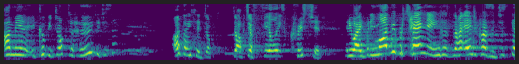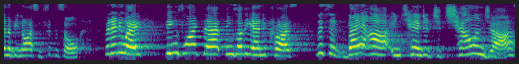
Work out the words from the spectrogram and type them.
I mean, it could be Doctor Who, did you say? I thought you said. Dr. Phil, he's Christian. Anyway, but he might be pretending because the Antichrist is just going to be nice and trick us all. But anyway, things like that, things like the Antichrist, Listen, they are intended to challenge us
